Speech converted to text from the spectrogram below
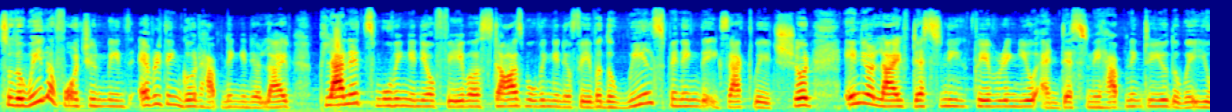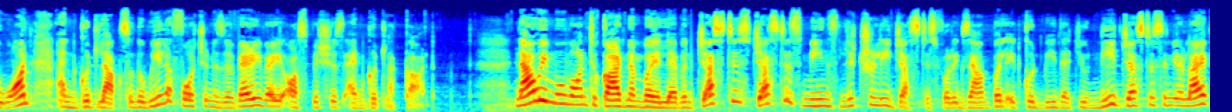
So the Wheel of Fortune means everything good happening in your life, planets moving in your favor, stars moving in your favor, the wheel spinning the exact way it should in your life, destiny favoring you and destiny happening to you the way you want, and good luck. So the Wheel of Fortune is a very, very auspicious and good luck card. Now we move on to card number 11. Justice. Justice means literally justice. For example, it could be that you need justice in your life,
